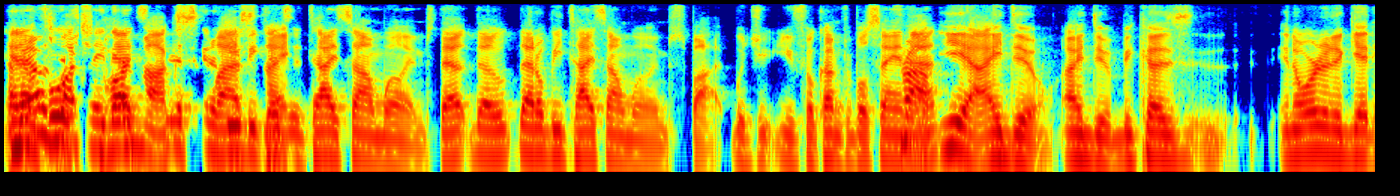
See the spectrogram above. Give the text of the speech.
And, and unfortunately, that's, that's going to be because night. of Ty'Son Williams. That that'll be Ty'Son Williams' spot. Would you you feel comfortable saying that? Yeah, I do. I do because in order to get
